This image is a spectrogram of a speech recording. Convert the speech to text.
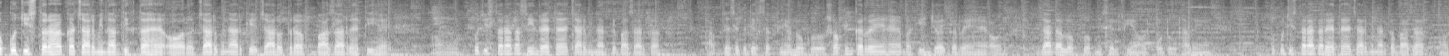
तो कुछ इस तरह का चार मीनार दिखता है और चार मीनार के चारों तरफ़ बाज़ार रहती है और कुछ इस तरह का सीन रहता है चार मीनार के बाज़ार का। आप जैसे कि देख सकते हैं, लोग शॉपिंग कर रहे हैं, बाकी इंजॉय कर रहे हैं और ज़्यादा लोग तो अपनी सेल्फियाँ और फ़ोटो उठा रहे हैं। तो कुछ इस तरह का रहता है चार मीनार का बाज़ार और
